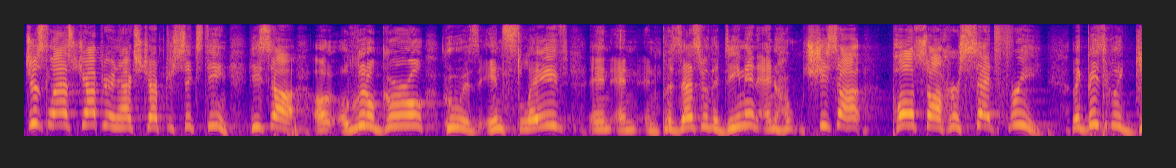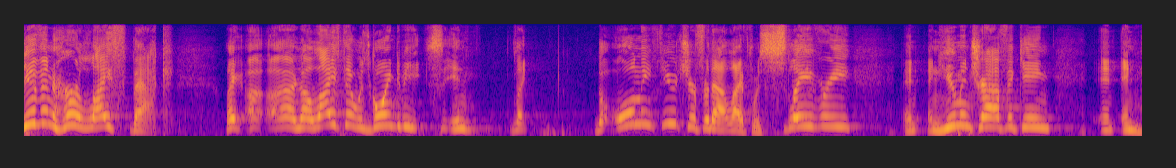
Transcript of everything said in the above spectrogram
Just last chapter in Acts chapter 16, he saw a, a little girl who was enslaved and, and, and possessed with a demon, and her, she saw, Paul saw her set free, like basically given her life back. Like uh, uh, a, a, a life that was going to be in, like, the only future for that life was slavery and, and human trafficking and, and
